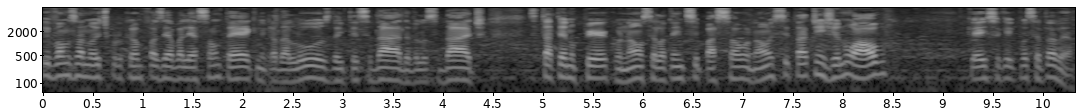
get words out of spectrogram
e vamos à noite para o campo fazer a avaliação técnica da luz, da intensidade, da velocidade, se está tendo perco ou não, se ela tem dissipação ou não e se está atingindo o alvo, que é isso aqui que você está vendo.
